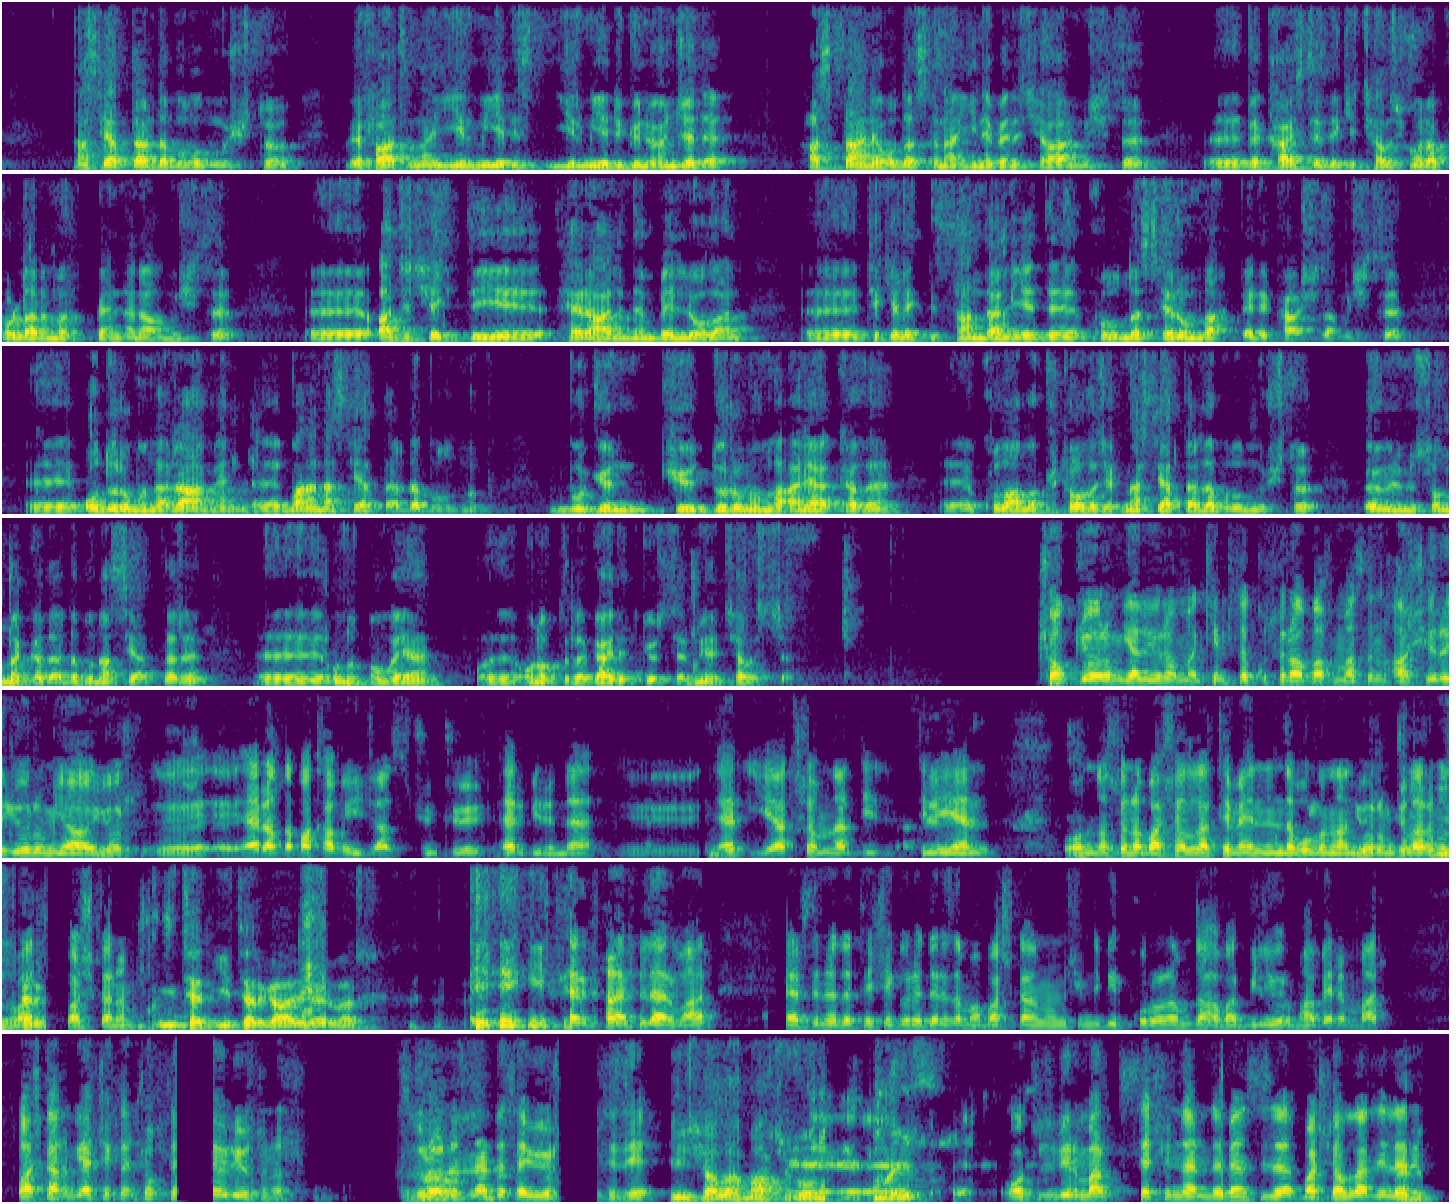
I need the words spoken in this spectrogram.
nasihatlarda bulunmuştu. Vefatından 27 27 gün önce de hastane odasına yine beni çağırmıştı E, ve Kayseri'deki çalışma raporlarımı benden almıştı. E, acı çektiği her halinden belli olan e, tekerlekli sandalyede kolunda serumla beni karşılamıştı. E, o durumuna rağmen e, bana nasihatlarda bulunup bugünkü durumumla alakalı e, kulağıma küpe olacak nasihatlarda bulunmuştu. Ömrümün sonuna kadar da bu nasihatları e, unutmamaya, e, o noktada gayret göstermeye çalışacağım. Çok yorum geliyor ama kimse kusura bakmasın. Aşırı yorum yağıyor. Ee, herhalde bakamayacağız. Çünkü her birine e, her iyi akşamlar di- dileyen, ondan sonra başarılar temenninde bulunan yorumcularımız var Yeter. başkanım. Yeter, yeter galiler var. Yeter gariler var. Hepsine de teşekkür ederiz ama başkanımın şimdi bir programı daha var. Biliyorum haberim var. Başkanım gerçekten çok seviyorsunuz. Kızılörenler de seviyor sizi. İnşallah mahcup olmayız. 31 Mart seçimlerinde ben size başarılar dilerim.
